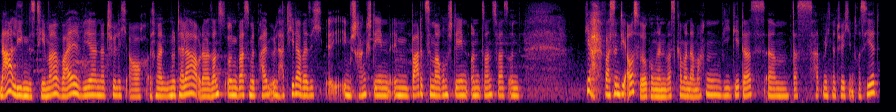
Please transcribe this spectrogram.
naheliegendes Thema, weil wir natürlich auch, ich meine, Nutella oder sonst irgendwas mit Palmöl hat jeder bei sich äh, im Schrank stehen, im Badezimmer rumstehen und sonst was. Und ja, was sind die Auswirkungen? Was kann man da machen? Wie geht das? Ähm, das hat mich natürlich interessiert.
